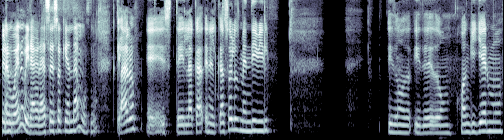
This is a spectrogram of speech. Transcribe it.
Pero bueno, mira, gracias a eso aquí andamos, ¿no? Claro, este, la, en el caso de los Mendívil, y, y de don Juan Guillermo,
